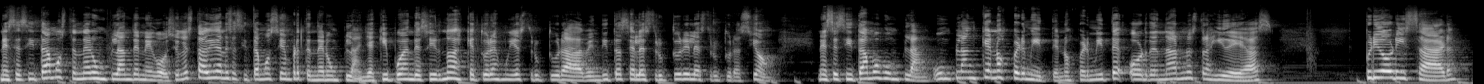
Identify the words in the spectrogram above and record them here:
Necesitamos tener un plan de negocio. En esta vida necesitamos siempre tener un plan. Y aquí pueden decir, no, es que tú eres muy estructurada, bendita sea la estructura y la estructuración. Necesitamos un plan. Un plan que nos permite, nos permite ordenar nuestras ideas, priorizar,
